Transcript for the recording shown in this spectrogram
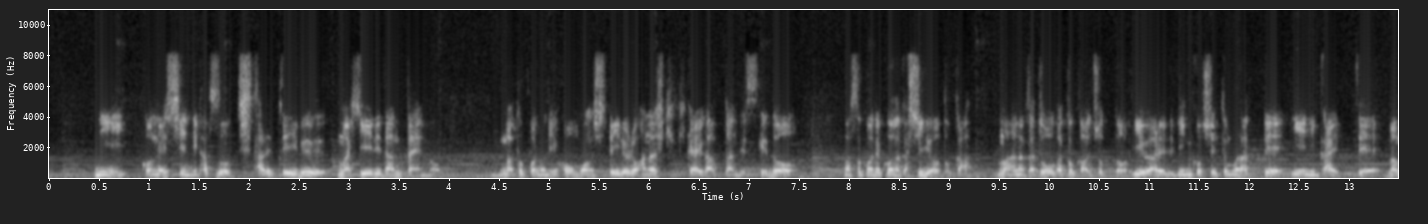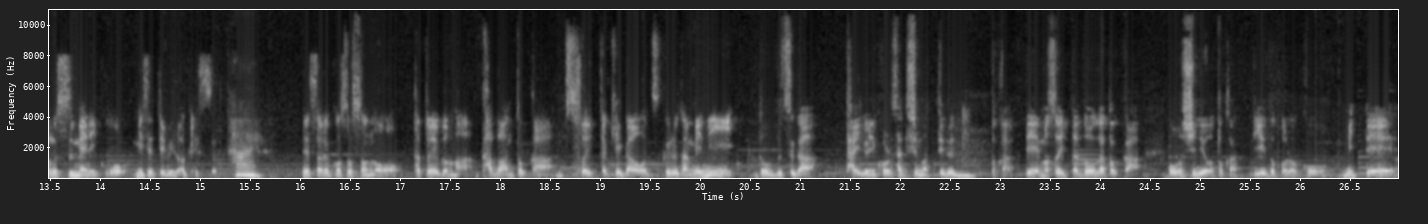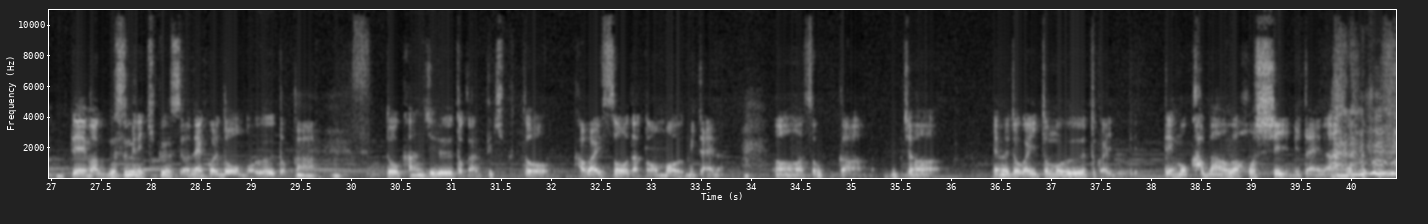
にこう熱心に活動されている、まあ、非営利団体の、まあ、ところに訪問していろいろ話聞く機会があったんですけど、まあ、そこでこうなんか資料とか,、まあ、なんか動画とかをちょっと URL でリンク教えてもらって家に帰って、まあ、娘にこう見せてみるわけですよ。はいでそれこそその例えばまあカバンとかそういった毛皮を作るために動物が大量に殺されてしまってるとかって、うん、まあ、そういった動画とか資料とかっていうところをこう見てで、まあ、娘に聞くんですよね。これどう思うとか、どう感じるとかって聞くとかわいそうだと思うみたいな。ああそっか。じゃあやめた方がいいと思うとか言って。でもカバンは欲しいみたいな。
